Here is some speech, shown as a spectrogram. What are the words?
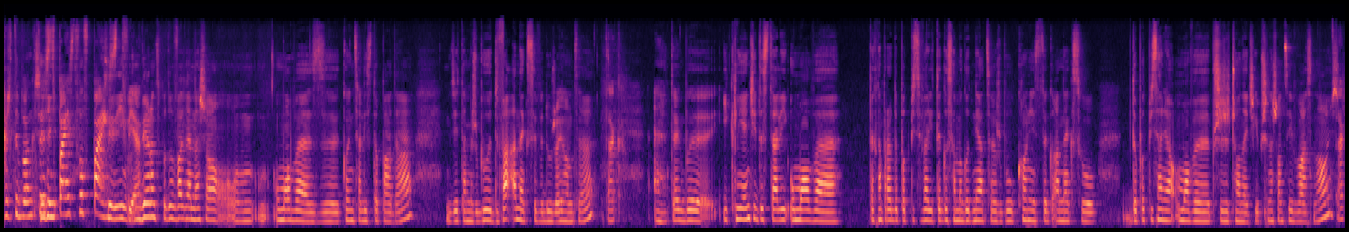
Każdy bank to Czyli- jest państwo w Czyli państwie. biorąc pod uwagę naszą um, umowę z końca listopada, gdzie tam już były dwa aneksy wydłużające, Tak. e, to jakby i klienci dostali umowę tak naprawdę podpisywali tego samego dnia, co już był koniec tego aneksu do podpisania umowy przyrzeczonej, czyli przynoszącej własność. Tak.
